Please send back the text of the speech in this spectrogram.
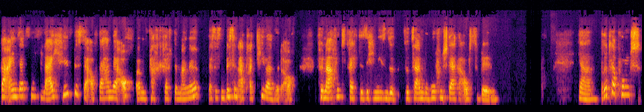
da einsetzen. Vielleicht hilft es ja auch. Da haben wir auch ähm, Fachkräftemangel, dass es ein bisschen attraktiver wird auch für Nachwuchskräfte, sich in diesen so sozialen Berufen stärker auszubilden. Ja, dritter Punkt,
